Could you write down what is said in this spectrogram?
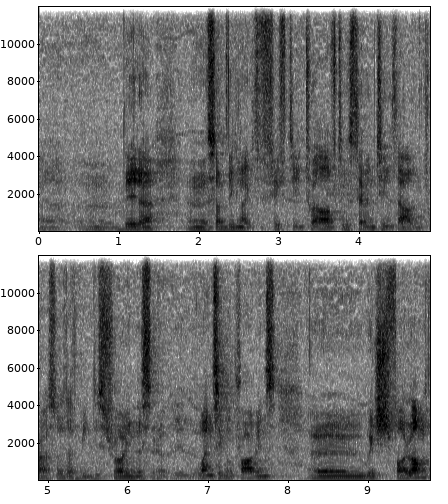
uh, uh, data, uh, something like 15, 12 to 17,000 crosses have been destroyed in this uh, one single province, uh, which for long,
